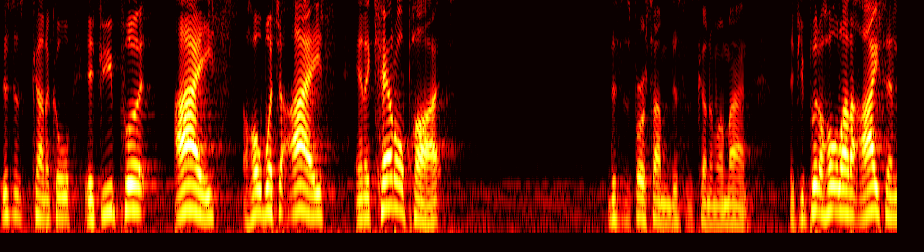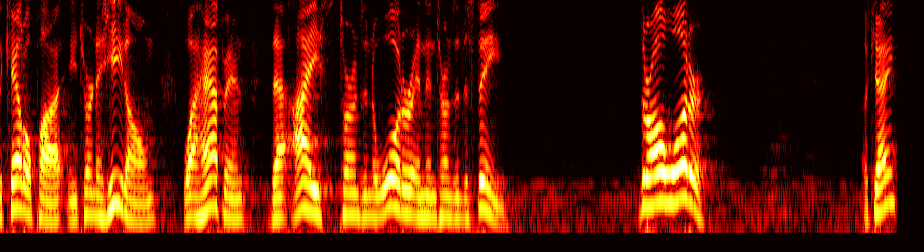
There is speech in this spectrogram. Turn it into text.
this is kind of cool, if you put ice, a whole bunch of ice in a kettle pot, this is the first time this is come to my mind. If you put a whole lot of ice in a kettle pot and you turn the heat on, what happens? That ice turns into water and then turns into steam. They're all water. Okay?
